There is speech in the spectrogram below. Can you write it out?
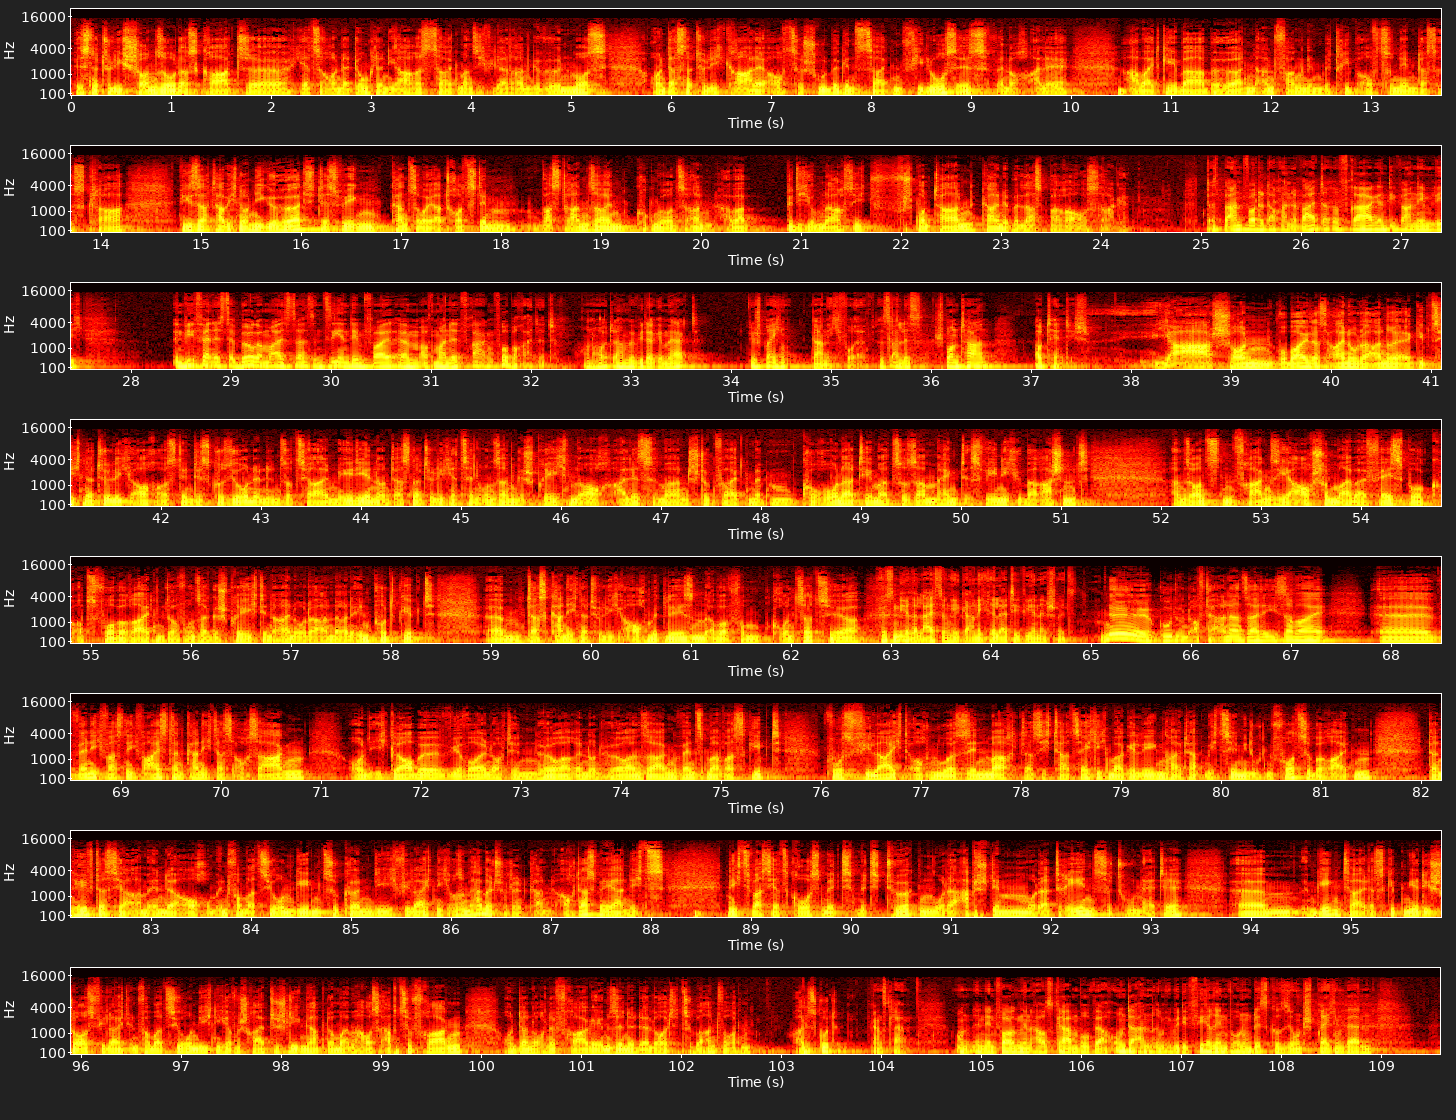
Ist natürlich schon so, dass gerade äh, jetzt auch in der dunklen Jahreszeit man sich wieder dran gewöhnen muss und dass natürlich gerade auch zu Schulbeginnszeiten viel los ist, wenn auch alle Arbeitgeber, Behörden anfangen, den Betrieb aufzunehmen, das ist klar. Wie gesagt, habe ich noch nie gehört, deswegen kann es aber ja trotzdem was dran sein, gucken wir uns an. Aber bitte ich um Nachsicht, spontan keine belastbare Aussage. Das beantwortet auch eine weitere Frage, die war nämlich, Inwiefern ist der Bürgermeister, sind Sie in dem Fall, ähm, auf meine Fragen vorbereitet? Und heute haben wir wieder gemerkt, wir sprechen gar nicht vorher. Das ist alles spontan, authentisch. Ja, schon. Wobei das eine oder andere ergibt sich natürlich auch aus den Diskussionen in den sozialen Medien und das natürlich jetzt in unseren Gesprächen auch alles immer ein Stück weit mit dem Corona-Thema zusammenhängt, ist wenig überraschend. Ansonsten fragen Sie ja auch schon mal bei Facebook, ob es vorbereitend auf unser Gespräch den einen oder anderen Input gibt. Ähm, das kann ich natürlich auch mitlesen, aber vom Grundsatz her. Müssen Ihre Leistung hier gar nicht relativieren, Herr Schmitz. Nö, gut. Und auf der anderen Seite, ich sag mal, äh, wenn ich was nicht weiß, dann kann ich das auch sagen. Und ich glaube, wir wollen auch den Hörerinnen und Hörern sagen, wenn es mal was gibt, wo es vielleicht auch nur Sinn macht, dass ich tatsächlich mal Gelegenheit habe, mich zehn Minuten vorzubereiten, dann hilft das ja am Ende auch, um Informationen geben zu können, die ich vielleicht nicht aus dem Ärmel schütteln kann. Auch das wäre ja nichts, nichts, was jetzt groß mit, mit Türken oder Abstimmen oder Drehen zu tun hätte. Ähm, Im Gegenteil, das gibt mir die Chance, vielleicht Informationen, die ich nicht auf dem Schreibtisch liegen habe, nochmal im Haus abzufragen und dann auch eine Frage im Sinne der Leute zu beantworten. Alles gut. Ganz klar. Und in den folgenden Ausgaben, wo wir auch unter anderem über die Ferienwohnung-Diskussion sprechen werden,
